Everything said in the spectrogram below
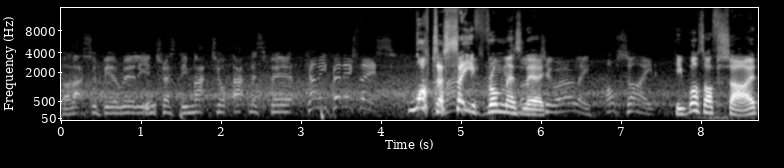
Well, that should be a really interesting matchup atmosphere. Can he finish this? What a save from Meslier. Too early. Offside. He was offside,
